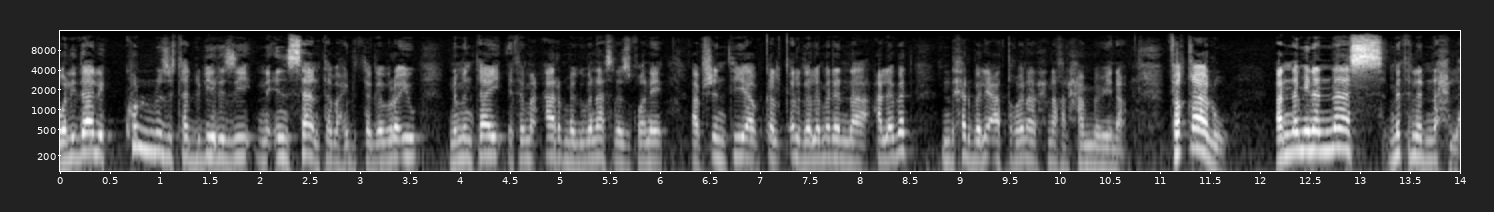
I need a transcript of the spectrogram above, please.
ወሊዛሊክ ኩሉ እዚ ተድቢር እዚ ንእንሳን ተባሂሉ እተገብረ እዩ ንምንታይ እቲ መዓር መግብና ስለ ዝኾነ ኣብ ሽንቲ ኣብ ቀልቀል ገለመለ እና ዓለበት እንድሕር በሊዓ እተኾይና ንሕና ክንሓምም ኢና ፈቃሉ ኣነ ምና ናስ ምትለ ናሕላ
